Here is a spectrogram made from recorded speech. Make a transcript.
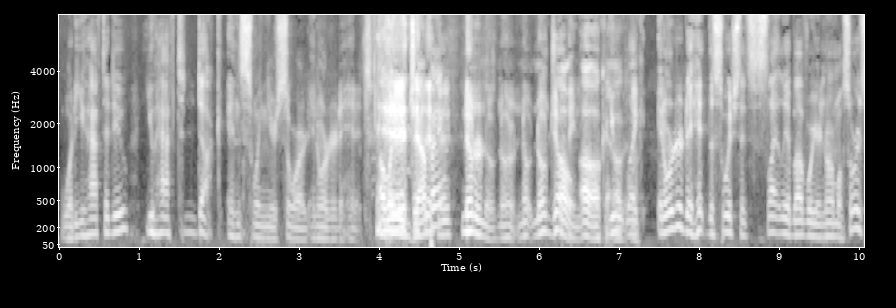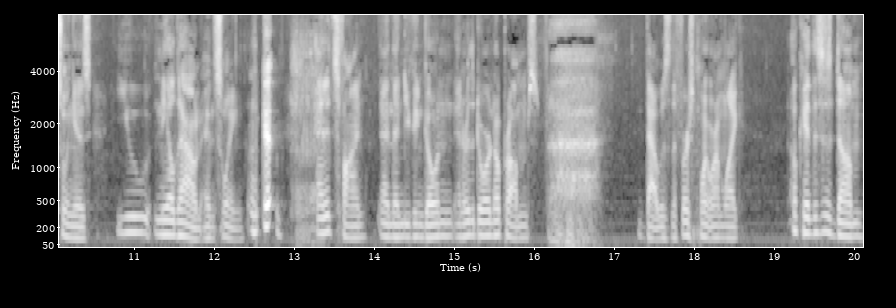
What do you have to do? You have to duck and swing your sword in order to hit it. Oh, when you're jumping? No, no, no, no, no, no oh, jumping. oh, okay, You okay. like in order to hit the switch that's slightly above where your normal sword swing is. You kneel down and swing, and it's fine. And then you can go and enter the door, no problems. that was the first point where I'm like, okay, this is dumb,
